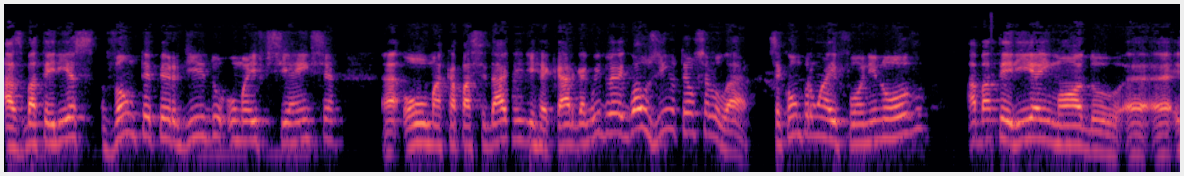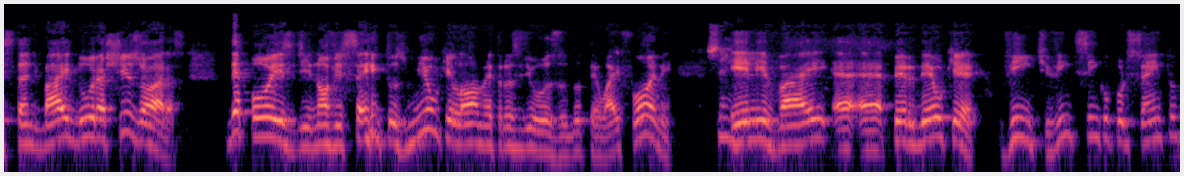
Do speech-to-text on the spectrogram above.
As baterias vão ter perdido uma eficiência uh, ou uma capacidade de recarga. Guido, é igualzinho o teu celular. Você compra um iPhone novo, a bateria em modo é, é, standby dura X horas. Depois de 900 mil quilômetros de uso do teu iPhone, Sim. ele vai é, é, perder o quê? 20, 25%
